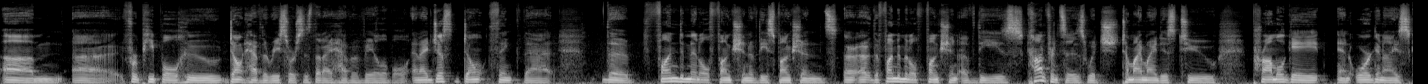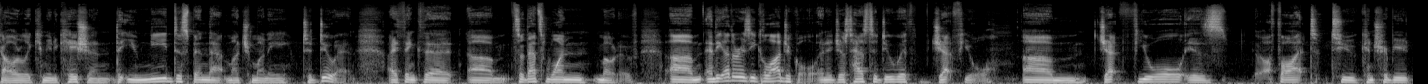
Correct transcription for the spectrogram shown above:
um, uh, for people who don't have the resources that I have available. And I just don't think that the fundamental function of these functions, or uh, the fundamental function of these conferences, which to my mind is to promulgate and organize scholarly communication, that you need to spend that much money to do it. I think that, um, so that's one motive. Um, and the other is ecological, and it just has to do with jet fuel. Um, jet fuel is thought to contribute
